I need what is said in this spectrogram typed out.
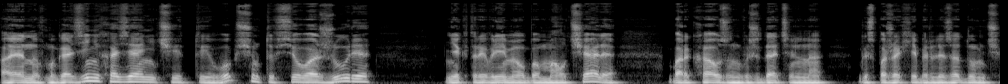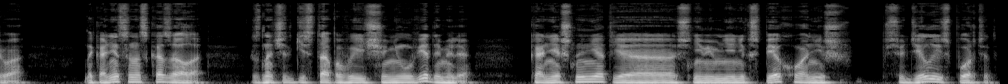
а Энна в магазине хозяйничает, и, в общем-то, все в ажуре. Некоторое время оба молчали, Баркхаузен выжидательно, госпожа Хеберли задумчиво. Наконец она сказала, «Значит, гестапо вы еще не уведомили?» «Конечно нет, я с ними мне не к спеху, они ж все дело испортят».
